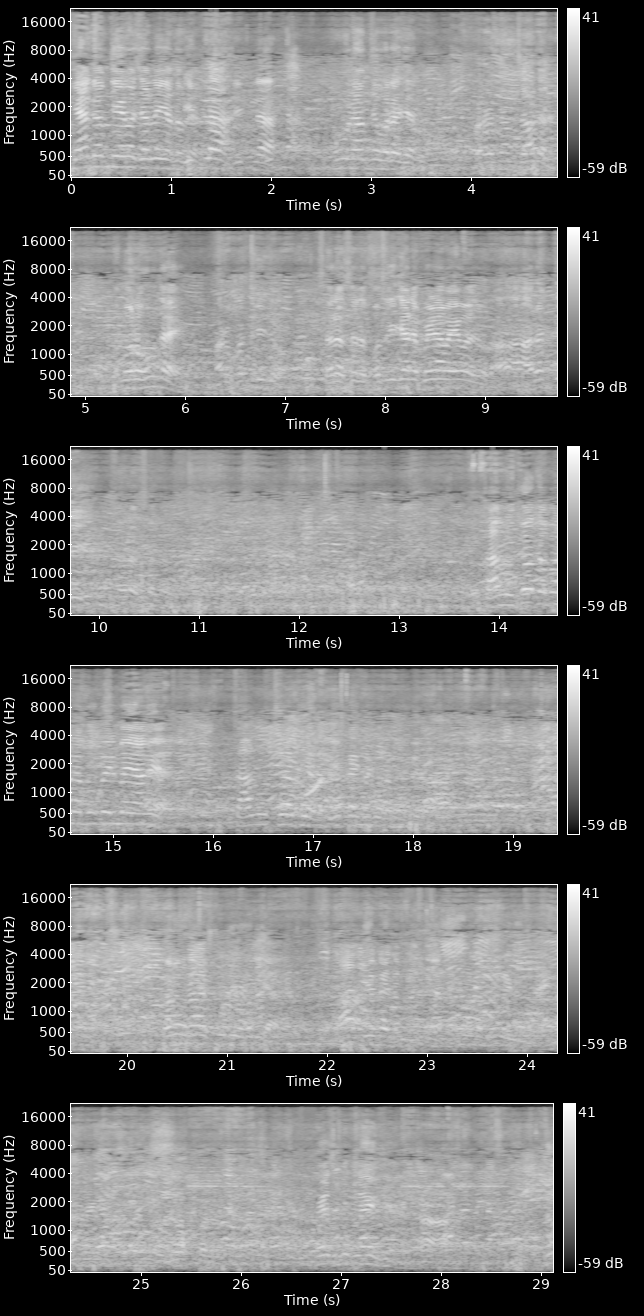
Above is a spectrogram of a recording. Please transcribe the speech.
ક્યાં આવ્યા છે? નહીં તો એટલા એટલા શું નામ છે વરાજાનું મારું નામ સાગર. તમારો શું થાય? મારો ભત્રીજો. સરસ સરસ. ભત્રીજાને પરિણામ આવ્યા છો? હા હરકથી સરસ સરસ. ચાલુ છો તમારા મોબાઈલમાં આવે ચાલુ છે અત્યારે. દેખાય તમારા મોબાઈલ કરો રાજ સ્ટુડિયો વડિયા આ દેખાય તમને તમારા ફેસબુક લાઈવ છે. જો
